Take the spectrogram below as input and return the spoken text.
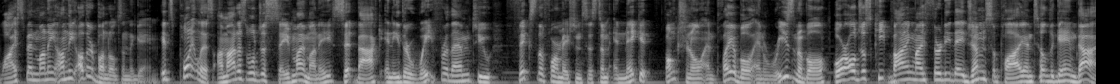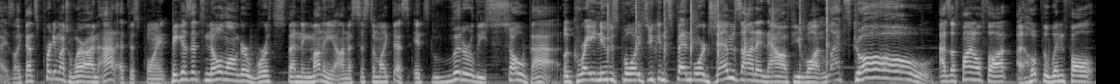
why spend money on the other bundles in the game? It's pointless. I might as well just save my money sit back and either wait for them to fix the formation system and make it functional and playable and reasonable or I'll just keep buying my 30 day gem supply until the game dies. Like that's pretty much where I'm at at this point because it's no longer worth spending money on a system like this. It's literally so bad. But great news boys you can spend more gems on it now if you want. Let's go! As a final thought I hope the windfall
